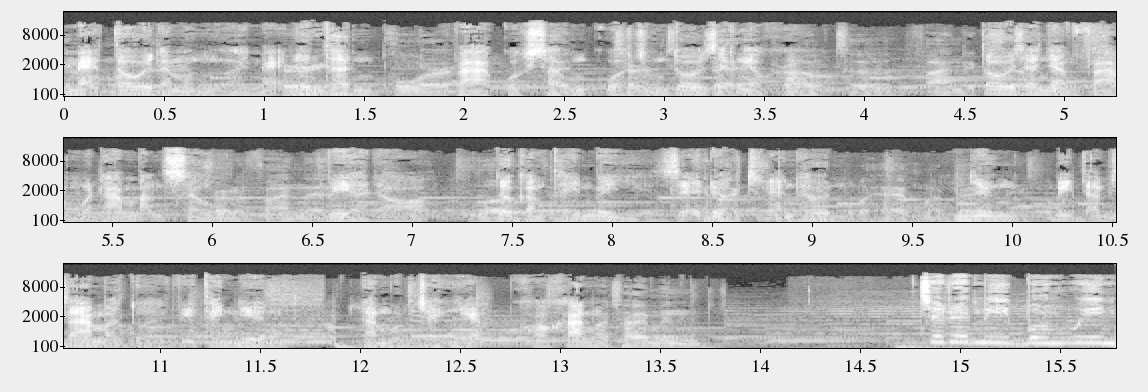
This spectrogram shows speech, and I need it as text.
Mẹ tôi là một người mẹ đơn thân và cuộc sống của chúng tôi rất nghèo khổ. Tôi gia nhập vào một đám bạn xấu vì ở đó tôi cảm thấy mình dễ được chấp nhận hơn. Nhưng bị tạm giam ở tuổi vị thành niên là một trải nghiệm khó khăn. Jeremy Bonwin,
